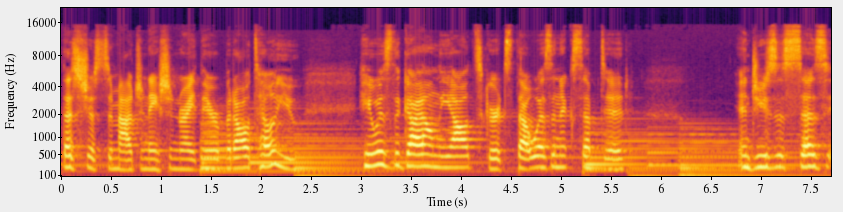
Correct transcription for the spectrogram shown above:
That's just imagination right there. But I'll tell you, he was the guy on the outskirts that wasn't accepted and Jesus says,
